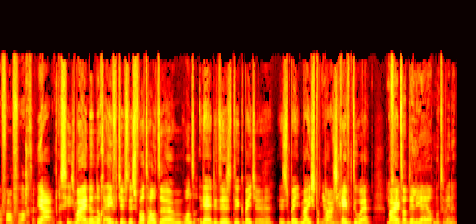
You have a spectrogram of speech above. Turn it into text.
ervan verwachtte. Ja, precies. Maar dan nog eventjes, dus wat had... ehm, want ja, dit is natuurlijk een beetje, dit is een beetje mijn stoppaardje, Ja. geef ik toe, hè. Je Maar- vindt dat Dillier had moeten winnen?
